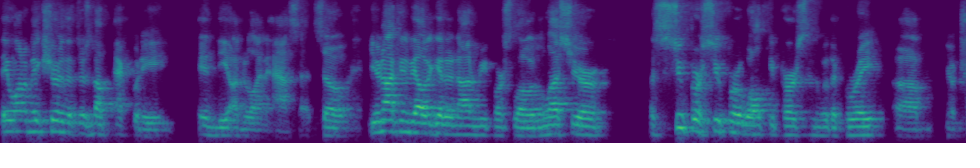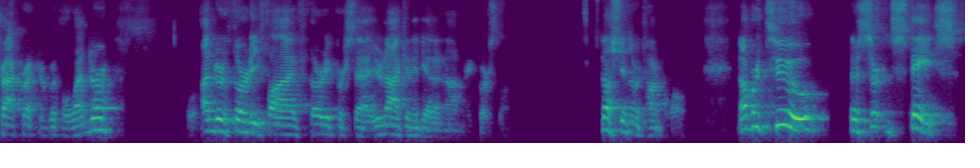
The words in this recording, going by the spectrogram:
they want to make sure that there's enough equity in the underlying asset. So you're not going to be able to get a non-recourse loan unless you're a super, super wealthy person with a great um, you know, track record with a lender. Under 35, 30%, you're not going to get a non-recourse loan, especially in the retirement world. Number two, there's certain states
